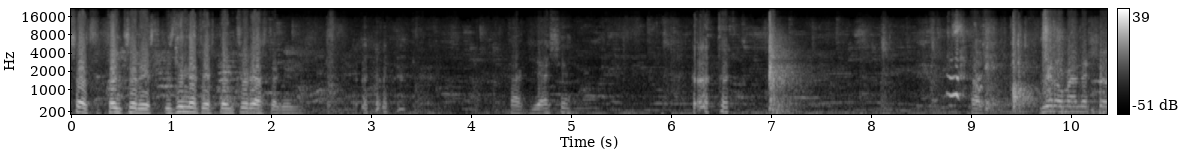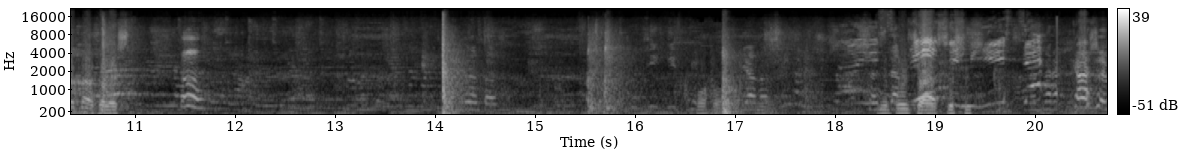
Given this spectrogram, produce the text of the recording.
Що це, танцюрист? Зніми тих танцюристок. Так, я ще. Так, Віра, у мене ще одна залишиться. Ого, Я. Щас не виходить щось. Каже,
